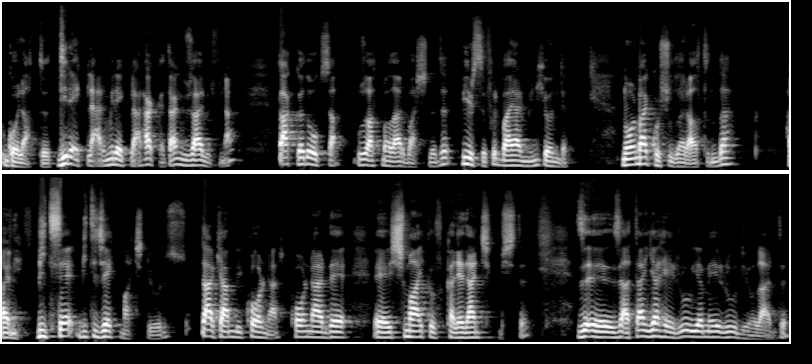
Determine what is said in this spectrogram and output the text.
gol attı. Direkler, mirekler hakikaten güzel bir final. Dakika 90 uzatmalar başladı. 1-0 Bayern Münih önde. Normal koşullar altında hani bitse bitecek maç diyoruz. Derken bir korner. Kornerde e, Schmeichel kaleden çıkmıştı. Z- e, Zaten ya Heru ya Meyru diyorlardı.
